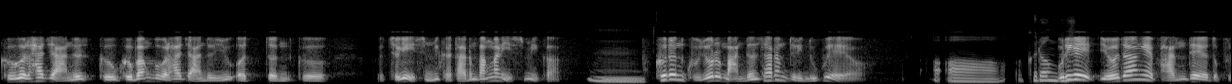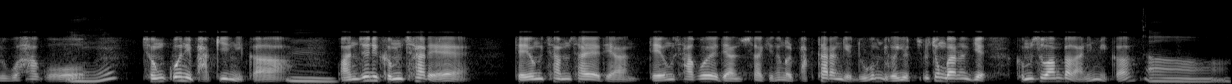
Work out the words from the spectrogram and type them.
그걸 하지 않을 그, 그 방법을 하지 않을 이유 어떤 그 저게 있습니까? 다른 방안이 있습니까? 음, 그런 구조를 만든 사람들이 누구예요? 어, 어 그런 거- 우리가 여당의 반대에도 불구하고 예. 정권이 바뀌니까 음. 완전히 검찰의 대형 참사에 대한 대형 사고에 대한 수사 기능을 박탈한 게 누굽니까? 이게 일종 말하는 게 금수완박 아닙니까? 어.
